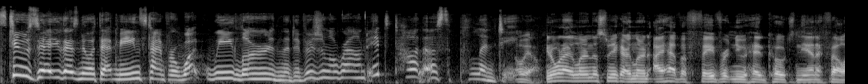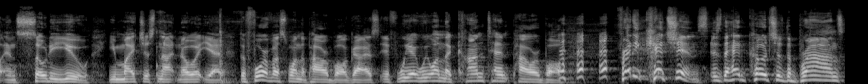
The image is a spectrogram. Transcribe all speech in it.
It's Tuesday. You guys know what that means. Time for what we learned in the divisional round. It taught us plenty. Oh, yeah. You know what I learned this week? I learned I have a favorite new head coach in the NFL, and so do you. You might just not know it yet. The four of us won the Powerball, guys. If we we won the content Powerball. Freddie Kitchens is the head coach of the Browns,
